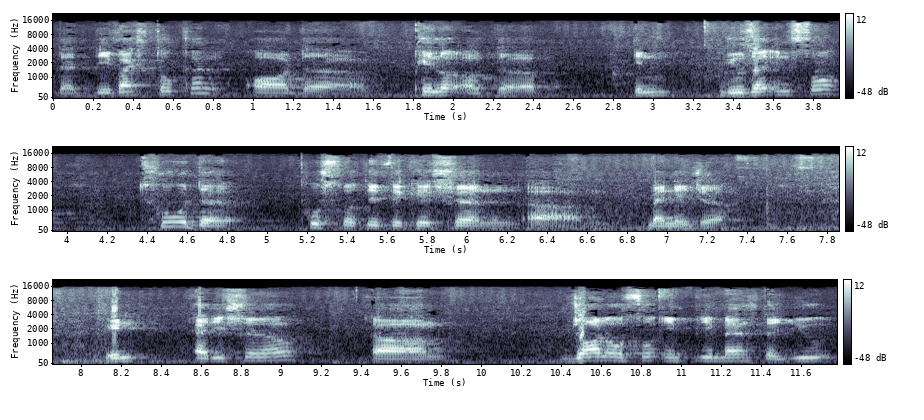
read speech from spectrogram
the device token, or the payload of the in user info to the push notification um, manager. In additional, um, John also implements the U,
